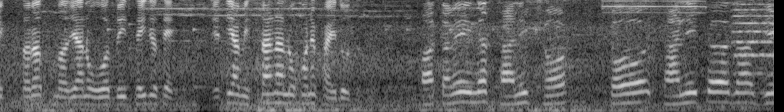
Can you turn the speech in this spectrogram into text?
એક સરસ મજાનો ઓવરબ્રિજ થઈ જશે. જેથી આ વિસ્તારના લોકોને ફાયદો થશે. હા તમે અહીંના સ્થાનિક છો તો સ્થાનિકના જે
